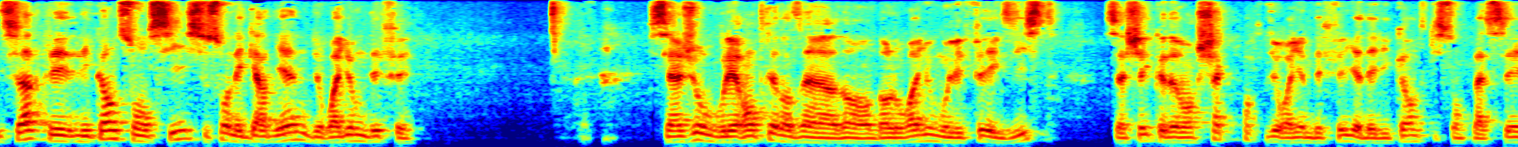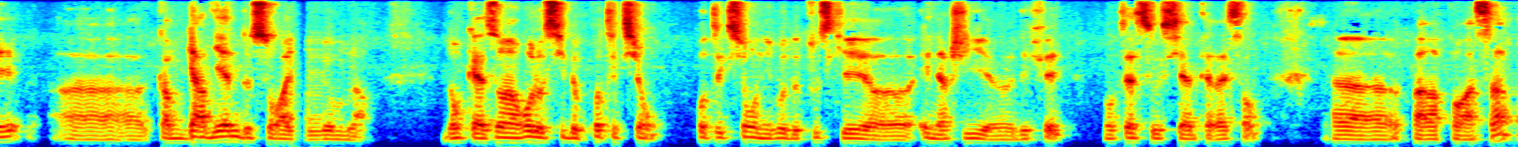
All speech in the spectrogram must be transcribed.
Il se que les, les cornes sont aussi, ce sont les gardiennes du royaume des fées. Si un jour vous voulez rentrer dans, un, dans le royaume où les fées existent, sachez que devant chaque porte du royaume des fées, il y a des licornes qui sont placées euh, comme gardiennes de ce royaume-là. Donc elles ont un rôle aussi de protection, protection au niveau de tout ce qui est euh, énergie euh, des fées. Donc ça, c'est aussi intéressant euh, par rapport à ça.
